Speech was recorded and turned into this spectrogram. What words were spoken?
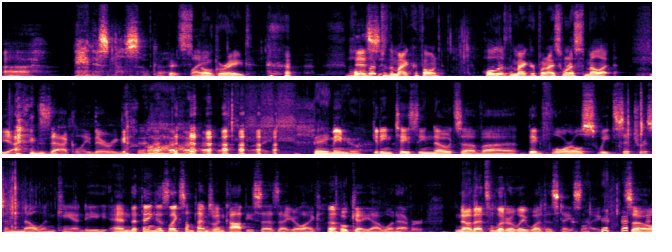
uh, man, this smells so good. It smell Like, great. Hold This- it up to the microphone. Hold it up to the microphone. I just want to smell it. Yeah, exactly. There we go. Thank I mean, you. getting tasty notes of uh, big florals, sweet citrus, and melon candy. And the thing is, like, sometimes when coffee says that, you're like, okay, yeah, whatever. No, that's literally what this tastes like. So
